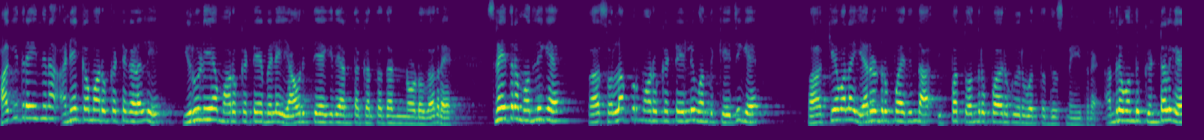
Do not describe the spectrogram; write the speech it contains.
ಹಾಗಿದ್ರೆ ಇಂದಿನ ಅನೇಕ ಮಾರುಕಟ್ಟೆಗಳಲ್ಲಿ ಈರುಳ್ಳಿಯ ಮಾರುಕಟ್ಟೆಯ ಬೆಲೆ ಯಾವ ರೀತಿಯಾಗಿದೆ ಅಂತಕ್ಕಂಥದ್ದನ್ನು ನೋಡೋದಾದರೆ, ಸ್ನೇಹಿತರೆ, ಮೊದಲಿಗೆ ಸೊಲ್ಲಾಪುರ ಮಾರುಕಟ್ಟೆಯಲ್ಲಿ ಒಂದು ಕೆ ಜಿಗೆ ಕೇವಲ ಎರಡು ರೂಪಾಯಿದಿಂದ ಇಪ್ಪತ್ತೊಂದು ರೂಪಾಯಿವರೆಗೂ ಇರುವಂಥದ್ದು ಸ್ನೇಹಿತರೆ. ಅಂದರೆ ಒಂದು ಕ್ವಿಂಟಲ್ಗೆ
